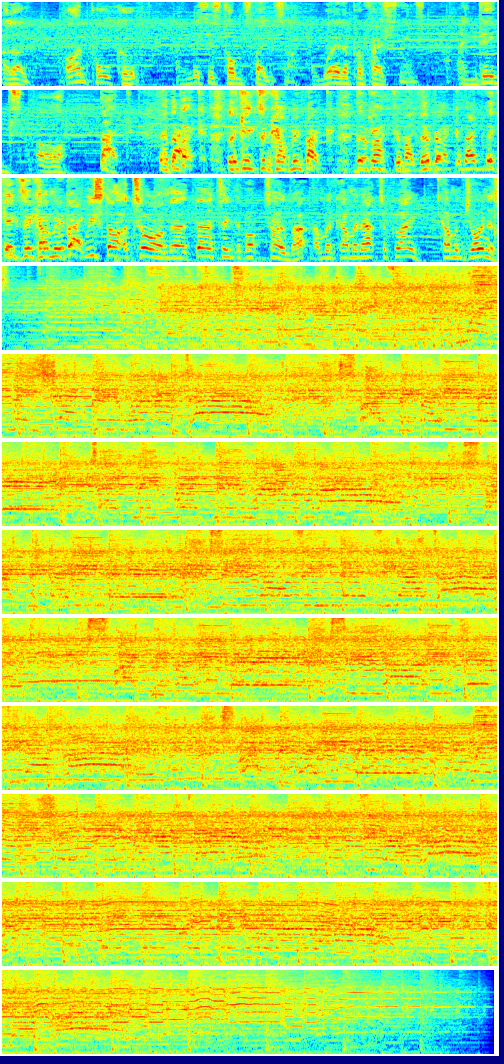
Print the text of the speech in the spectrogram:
Hello, I'm Paul Cook and this is Tom Spencer and we're the professionals and gigs are back. They're, They're back. The gigs are coming back. They're The back. back. They're back. The gigs are coming back. We start a tour on the 13th of October and we're coming out to play. Come and join us.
